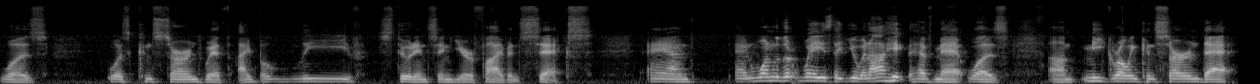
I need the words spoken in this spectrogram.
was was concerned with, I believe, students in year five and six, and and one of the ways that you and I have met was um, me growing concerned that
